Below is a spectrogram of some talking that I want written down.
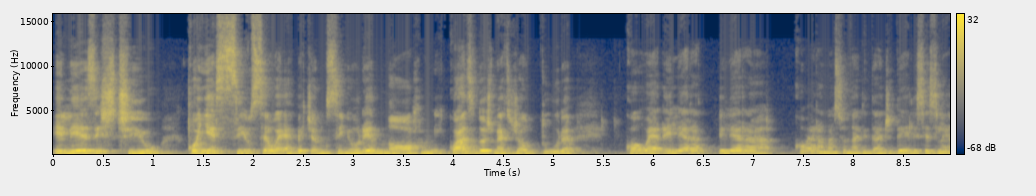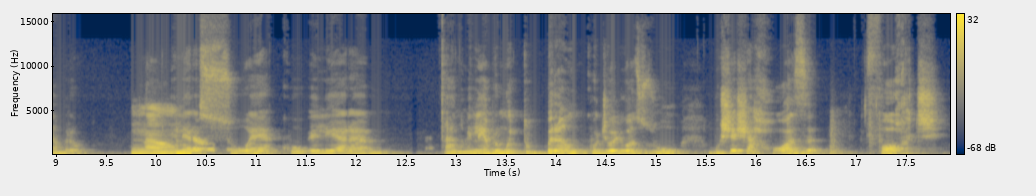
ele existiu, conheci o seu Herbert, era um senhor enorme, quase dois metros de altura. Qual era? Ele era, ele era qual era a nacionalidade dele? Vocês lembram? Não. Ele era sueco, ele era. Ah, não me lembro. Muito branco, de olho azul, bochecha rosa, forte,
